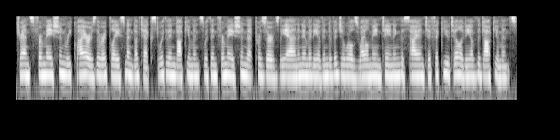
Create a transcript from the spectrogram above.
Transformation requires the replacement of text within documents with information that preserves the anonymity of individuals while maintaining the scientific utility of the documents.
